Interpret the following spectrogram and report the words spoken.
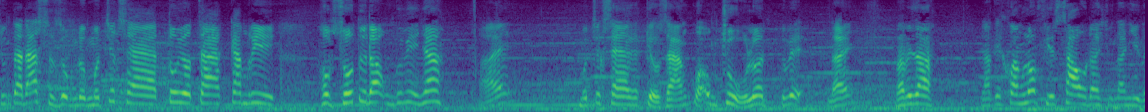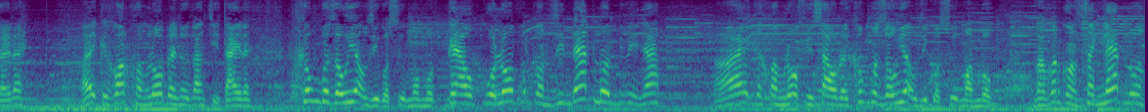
Chúng ta đã sử dụng được một chiếc xe Toyota Camry hộp số tự động quý vị nhá. Đấy Một chiếc xe kiểu dáng của ông chủ luôn quý vị. Đấy Và bây giờ là cái khoang lốp phía sau đây chúng ta nhìn thấy đây. Đấy cái gót khoang lốp đây tôi đang chỉ tay đây. Không có dấu hiệu gì của sự một một keo cua lốp vẫn còn zin đét luôn quý vị nhá. Đấy, cái khoang lốp phía sau đây không có dấu hiệu gì của sự mòn mục Và vẫn còn xanh lét luôn.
